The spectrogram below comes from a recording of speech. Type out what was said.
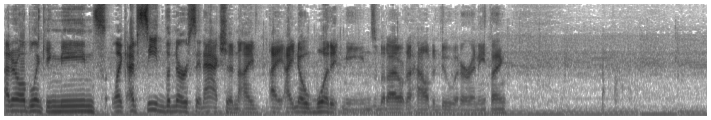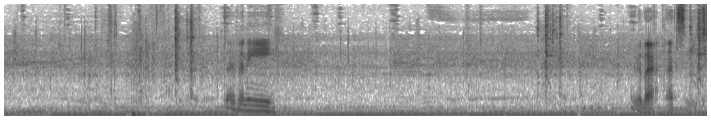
I don't know what blinking means. Like, I've seen the nurse in action. I, I, I know what it means, but I don't know how to do it or anything. Do I have any... Look at that. That's neat.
